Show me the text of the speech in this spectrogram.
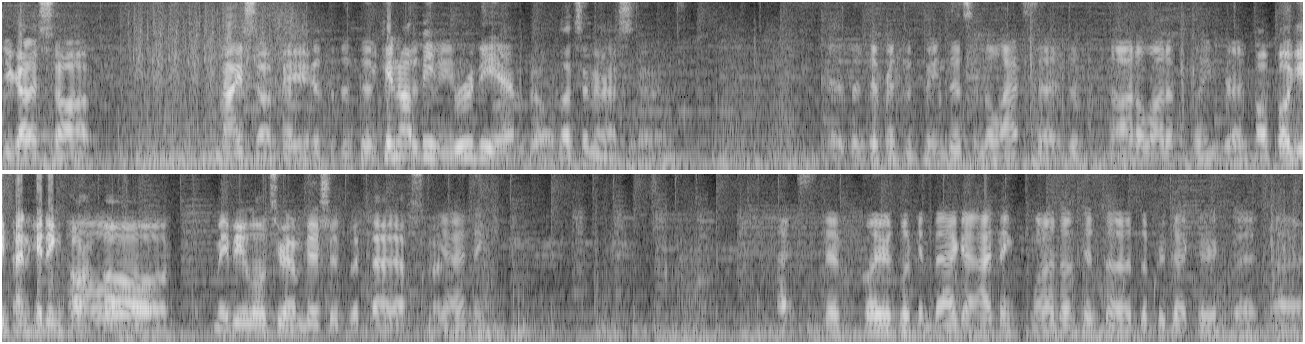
You gotta stop. Nice up I think B. this is the You difference cannot be between, through the anvil. That's interesting. There's a difference between this and the last set. There's not a lot of flame breath. Oh, Pokepen hitting pump. Oh. Oh. maybe a little too ambitious with that F Smash. Yeah, I think that's the players looking back. I think one of them hit the, the projector, but uh,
